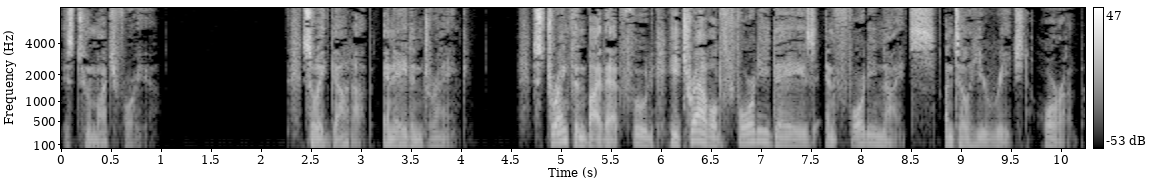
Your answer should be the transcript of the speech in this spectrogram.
is too much for you. So he got up and ate and drank. Strengthened by that food he traveled 40 days and 40 nights until he reached horeb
